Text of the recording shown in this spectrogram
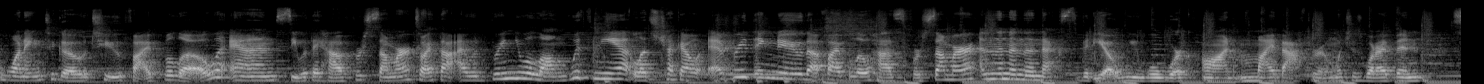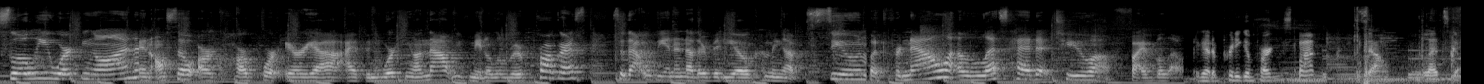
wanting to go to Five Below and see what they have for summer. So I thought I would bring you along with me. Let's check out everything new that Five Below has for summer. And then in the next video, we will work on my bathroom, which is what I've been slowly working on and also our carport area. I've been working on that. We've made a little bit of progress. So that will be in another video coming up soon. But for now, let's head to Five Below. I got a pretty good parking spot, so let's go.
